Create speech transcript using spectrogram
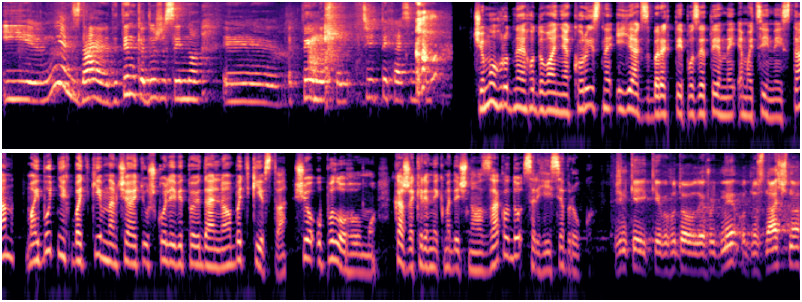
І ну я не знаю, дитинка дуже сильно е, активно стоїть тихесенько. Чому грудне годування корисне і як зберегти позитивний емоційний стан, майбутніх батьків навчають у школі відповідального батьківства, що у пологовому, каже керівник медичного закладу Сергій Сябрук. Жінки, які вигодовували грудьми, однозначно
